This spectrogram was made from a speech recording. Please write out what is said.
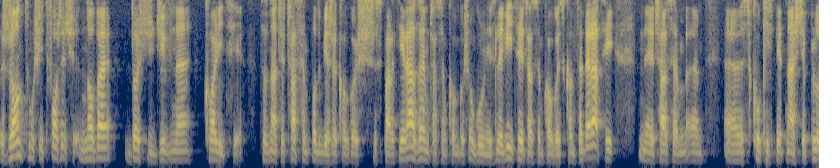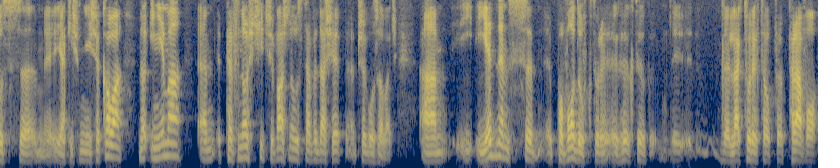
rząd musi tworzyć nowe, dość dziwne koalicje. To znaczy, czasem podbierze kogoś z partii razem, czasem kogoś ogólnie z lewicy, czasem kogoś z konfederacji, czasem z z 15 plus jakieś mniejsze koła. No i nie ma pewności, czy ważne ustawy da się przegłosować. Jednym z powodów, który, dla których to prawo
